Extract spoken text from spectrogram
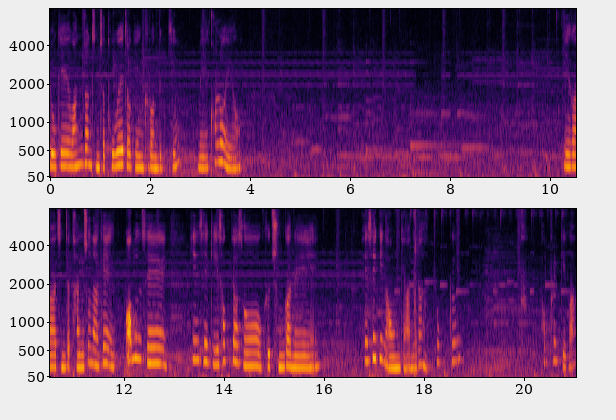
요게 완전 진짜 도회적인 그런 느낌의 컬러예요. 얘가 진짜 단순하게 검은색, 흰색이 섞여서 그 중간에 회색이 나온 게 아니라 조금 purple기가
